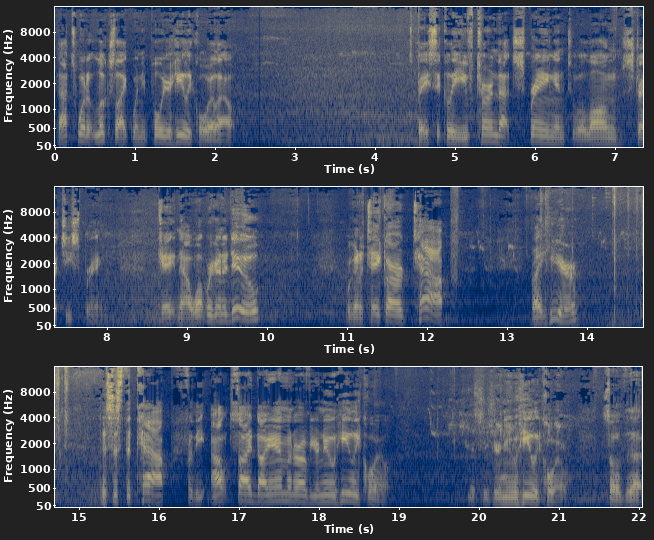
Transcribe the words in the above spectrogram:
That's what it looks like when you pull your helicoil out. Basically, you've turned that spring into a long, stretchy spring. Okay, now what we're going to do, we're going to take our tap right here. This is the tap for the outside diameter of your new helicoil. This is your new helicoil. So the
